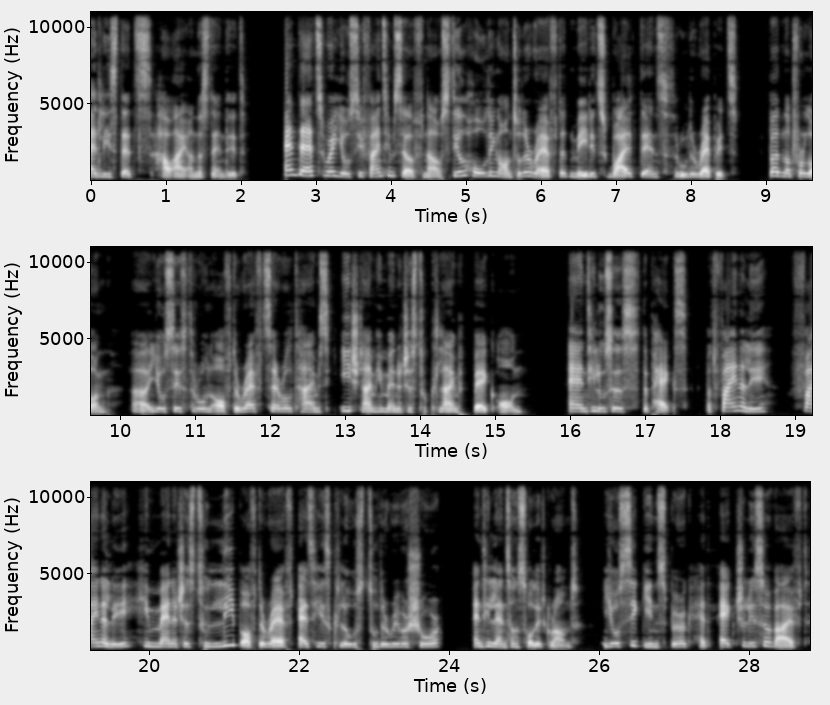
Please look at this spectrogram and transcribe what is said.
At least that's how I understand it. And that's where Yossi finds himself now, still holding on to the raft that made its wild dance through the rapids. But not for long. Uh, Yossi is thrown off the raft several times, each time he manages to climb back on. And he loses the pegs. But finally, Finally, he manages to leap off the raft as he is close to the river shore and he lands on solid ground. Yossi Ghinsberg had actually survived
